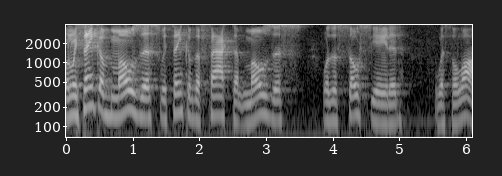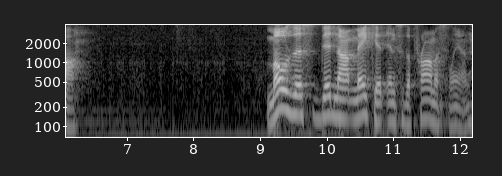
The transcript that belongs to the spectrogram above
When we think of Moses, we think of the fact that Moses was associated with the law. Moses did not make it into the promised land.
